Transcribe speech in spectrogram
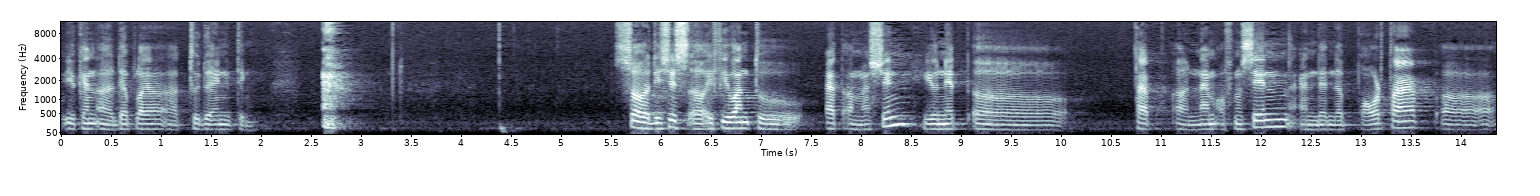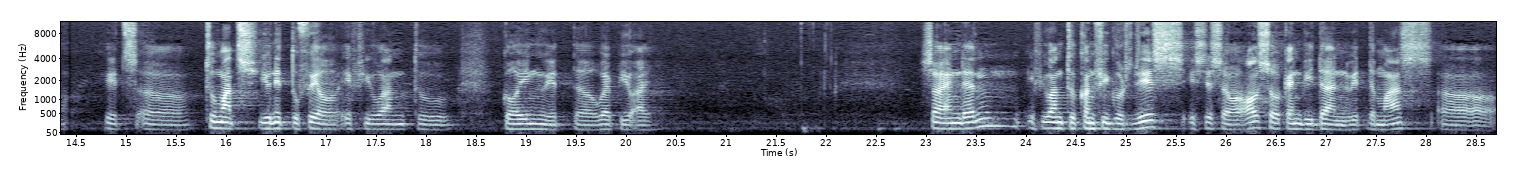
you can uh, deploy uh, to do anything. so this is if you want to add a machine, you need uh, type name of machine and then the power type. Uh, it's uh, too much you need to fill if you want to going with the web UI. So and then if you want to configure this, this uh, also can be done with the MAAS. Uh,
